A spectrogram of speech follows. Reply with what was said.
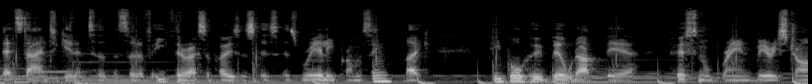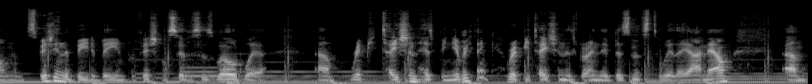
that's starting to get into the sort of ether, I suppose, is, is, is really promising. Like people who build up their personal brand very strong, and especially in the B2B and professional services world where um, reputation has been everything. Reputation has grown their business to where they are now. Um,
